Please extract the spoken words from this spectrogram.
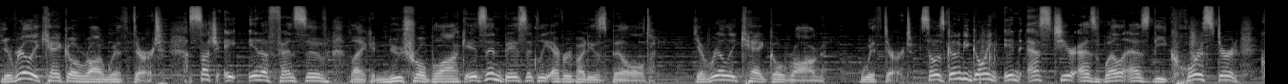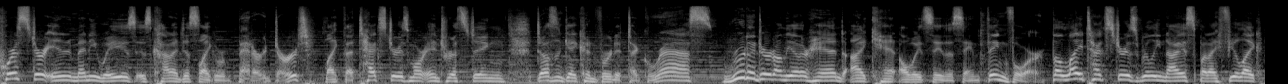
you really can't go wrong with dirt. Such a inoffensive, like neutral block, it's in basically everybody's build. You really can't go wrong with dirt. So it's going to be going in S tier as well as the coarse dirt. Coarse dirt in many ways is kind of just like better dirt. Like the texture is more interesting, doesn't get converted to grass. Rooted dirt on the other hand, I can't always say the same thing for. The light texture is really nice, but I feel like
